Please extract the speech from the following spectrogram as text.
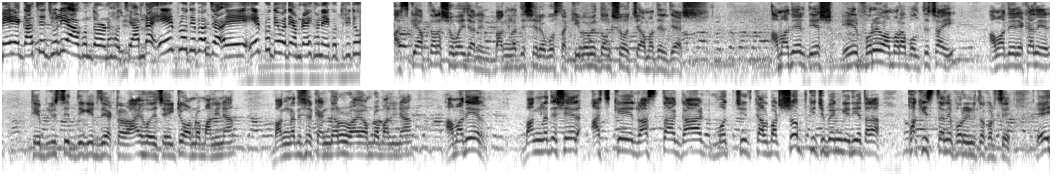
মেরে গাছে ঝুলিয়ে আগুন ধরানো হচ্ছে। আমরা এর প্রতিবাদ এর প্রতিবাদে আমরা এখানে একত্রিত আজকে আপনারা সবাই জানেন বাংলাদেশের অবস্থা কীভাবে ধ্বংস হচ্ছে আমাদের দেশ। আমাদের দেশ, এর এরপরেও আমরা বলতে চাই, আমাদের এখানের টেবলিসির দিকের যে একটা রায় হয়েছে, এইটাও আমরা মানি না। বাংলাদেশের ক্যাঙ্গারো রায় আমরা মানি না। আমাদের বাংলাদেশের আজকে রাস্তাঘাট মসজিদ কালবার সব কিছু ভেঙে দিয়ে তারা পাকিস্তানে পরিণত করছে। এই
